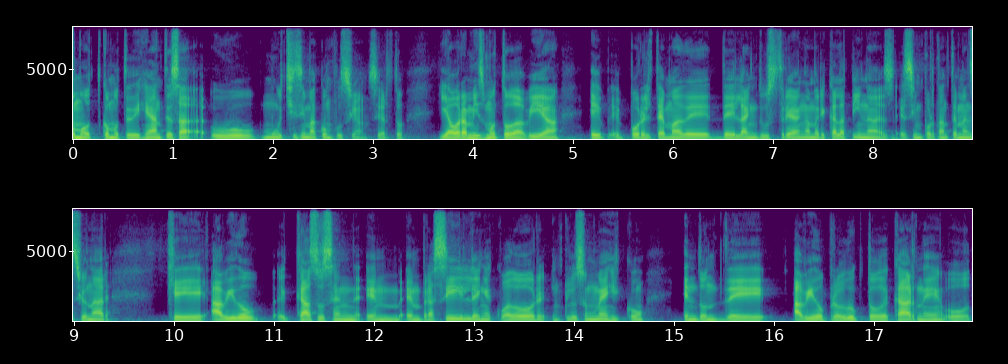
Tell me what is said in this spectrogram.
como, como te dije antes, ah, hubo muchísima confusión, ¿cierto? Y ahora mismo todavía, eh, eh, por el tema de, de, la industria en América Latina, es, es importante mencionar que ha habido eh, casos en, en, en, Brasil, en Ecuador, incluso en México, en donde ha habido producto de carne o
